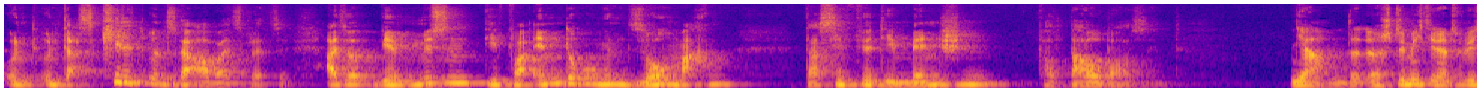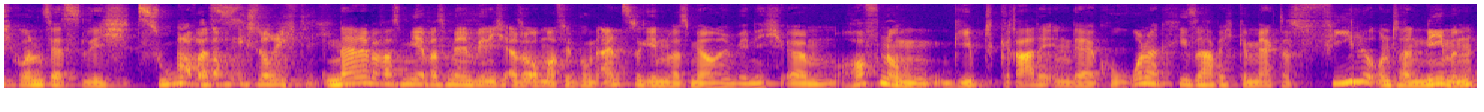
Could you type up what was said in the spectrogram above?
und, und das killt unsere Arbeitsplätze. Also wir müssen die Veränderungen so machen, dass sie für die Menschen verdaubar sind. Ja, da, da stimme ich dir natürlich grundsätzlich zu. Aber was, doch nicht so richtig. Nein, aber was mir, was mir ein wenig, also um auf den Punkt einzugehen, was mir auch ein wenig ähm, Hoffnung gibt, gerade in der Corona-Krise habe ich gemerkt, dass viele Unternehmen,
